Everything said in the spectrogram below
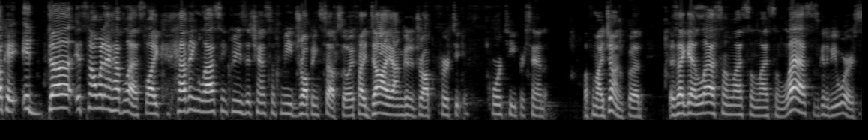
okay, it does. It's not when I have less. Like having less increases the chance of me dropping stuff. So if I die, I'm gonna drop 40 percent of my junk. But as I get less and less and less and less, it's gonna be worse.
